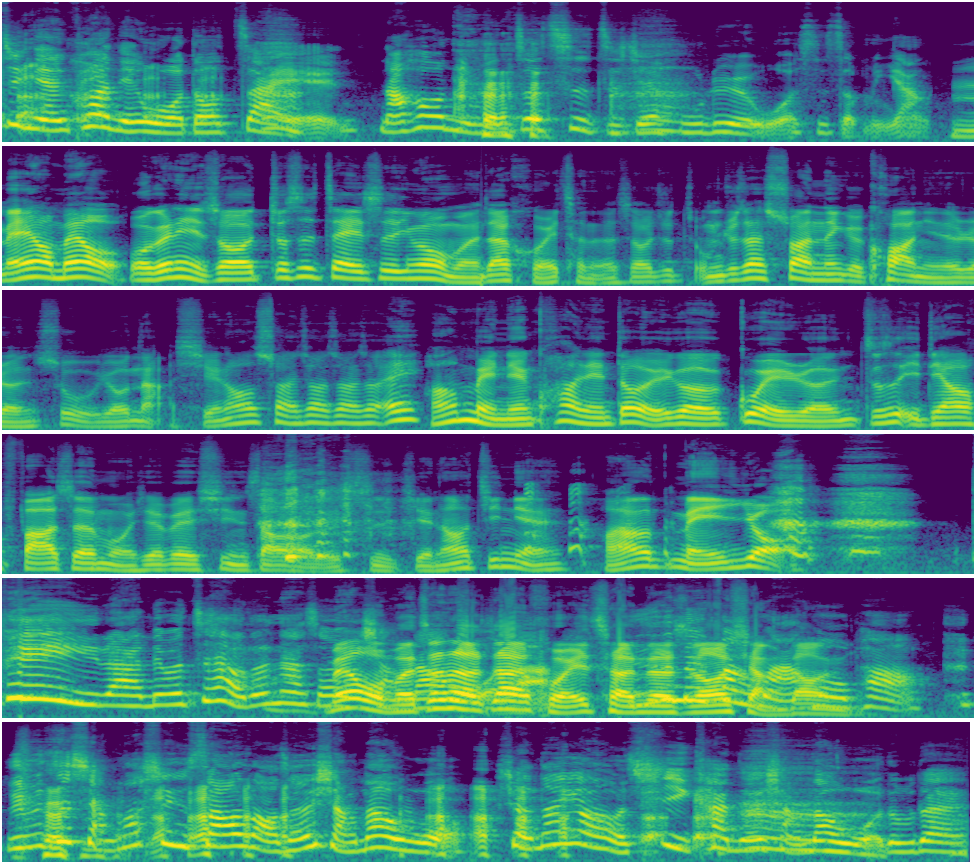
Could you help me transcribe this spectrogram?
几年跨年我都在哎，然后你们这次直接忽略我是怎么样？没有没有，我跟你说，就是这一次，因为我们在回程的时候，就我们就在算那个跨年的人数有哪些，然后算算算算，哎，好像每年跨年都有一个贵人，就是一定要发生某些被性骚扰的事件，然后今年好像没有。屁啦！你们最好在那时候没有，我们真的在回程的时候想到你。你们是想到性骚扰才会想到我，想到要有戏看才会想到我，对不对？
